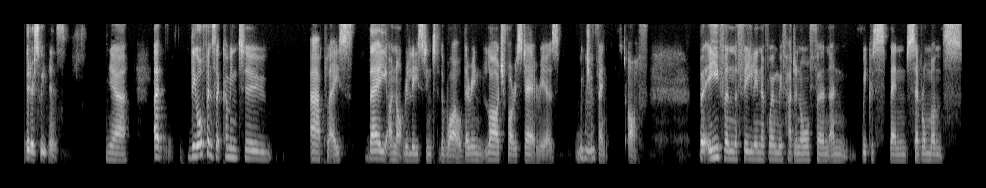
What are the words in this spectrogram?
bittersweetness. Yeah. Uh, the orphans that come into our place they are not released into the wild they're in large forest areas which mm-hmm. are fenced off but even the feeling of when we've had an orphan and we could spend several months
